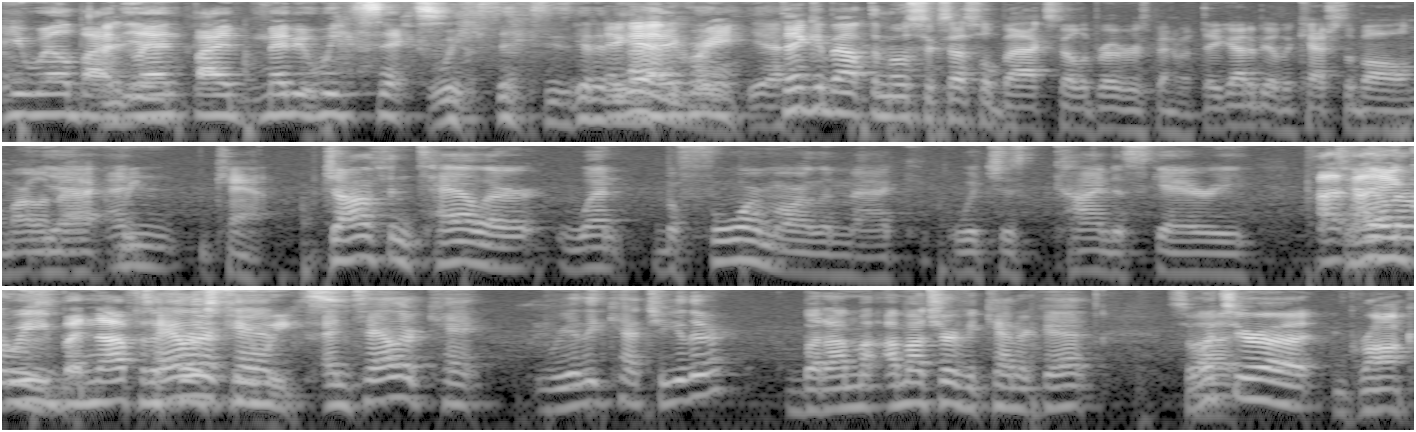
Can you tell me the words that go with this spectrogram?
He will by I the agree. end by maybe week six. Week six, he's gonna be. Again, I agree. Yeah. Think about the most successful backs Philip Rivers been with. They got to be able to catch the ball. Marlon Yeah, Mack, we can't. Jonathan Taylor went before Marlon Mack, which is kind of scary. I, I agree, was- but not for the Taylor first few weeks. And Taylor can't really catch either, but I'm, I'm not sure if he can or can't. So what's your uh, Gronk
